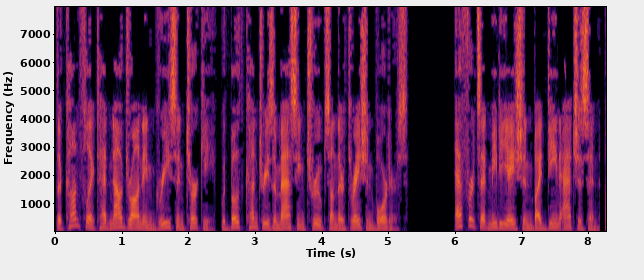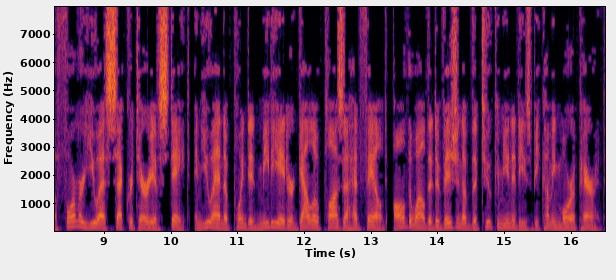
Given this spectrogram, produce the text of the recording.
The conflict had now drawn in Greece and Turkey, with both countries amassing troops on their Thracian borders. Efforts at mediation by Dean Acheson, a former U.S. Secretary of State, and UN-appointed mediator Galo Plaza had failed, all the while the division of the two communities becoming more apparent.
